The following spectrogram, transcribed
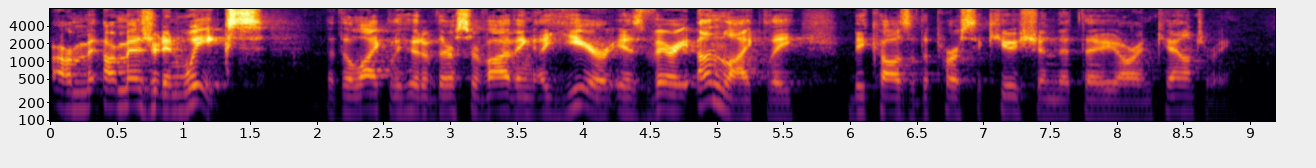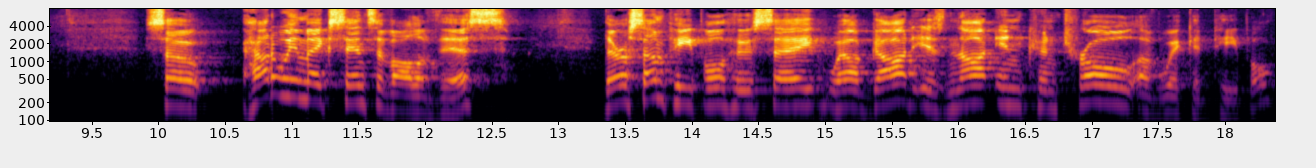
are, are measured in weeks. That the likelihood of their surviving a year is very unlikely because of the persecution that they are encountering. So, how do we make sense of all of this? There are some people who say, well, God is not in control of wicked people,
